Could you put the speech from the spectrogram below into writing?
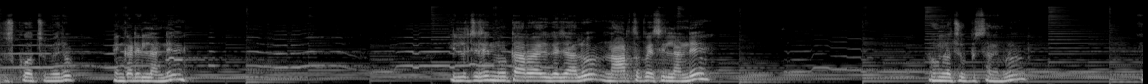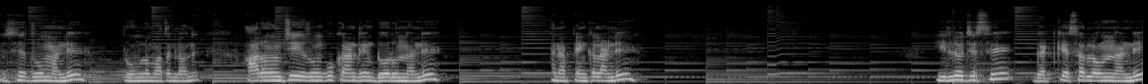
చూసుకోవచ్చు మీరు. వెంకటిల్లు అండి. ఇల్లు వచ్చేసి నూట అరవై ఐదు గజాలు నార్త్ ఫేస్ ఇల్లు అండి. రూమ్లో చూపిస్తాను ఇప్పుడు. ఇది రూమ్ అండి. రూమ్లో మాత్రం ఇలా ఉంది. ఆ రూమ్ నుంచి రూమ్కు కరెంటింగ్ డోర్ ఉందండి. ఆయన పెంకలు అండి. ఇల్లు వచ్చేసి గట్కేసర్లో ఉందండి.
